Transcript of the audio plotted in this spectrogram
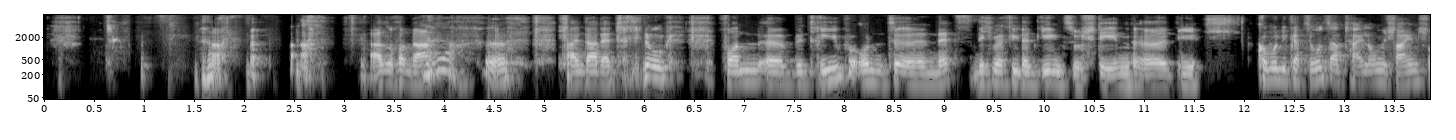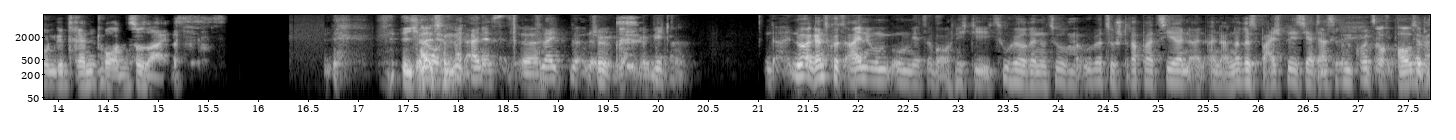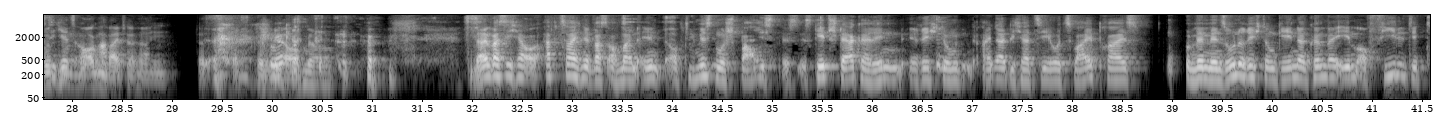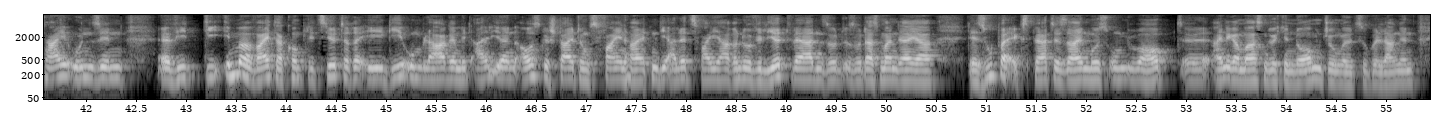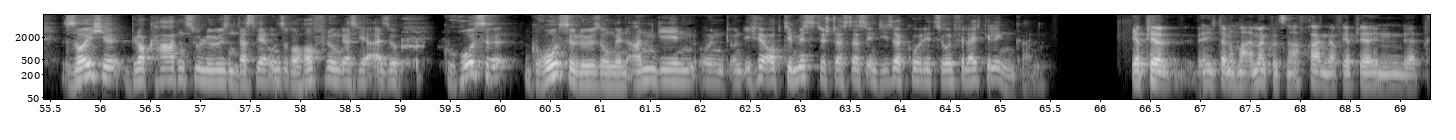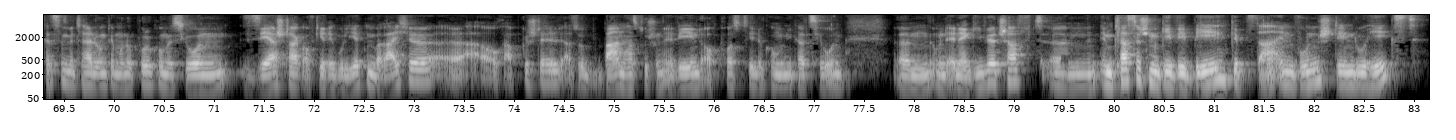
Also von daher äh, scheint da der Trennung von äh, Betrieb und äh, Netz nicht mehr viel entgegenzustehen. Äh, die Kommunikationsabteilungen scheinen schon getrennt worden zu sein. Ich genau, halte mit fest. Äh, vielleicht nur ganz kurz ein, um, um, jetzt aber auch nicht die Zuhörerinnen und Zuhörer überzustrapazieren. Ein, ein anderes Beispiel ist ja das. Können kurz auf Pause drücken ich jetzt morgen weiterhören. Das, das können wir auch. Genau. Nein, was sich ja auch abzeichnet, was auch mein Optimismus speist, es, es geht stärker in Richtung einheitlicher CO2-Preis. Und wenn wir in so eine Richtung gehen, dann können wir eben auch viel Detailunsinn, äh, wie die immer weiter kompliziertere EEG-Umlage mit all ihren Ausgestaltungsfeinheiten, die alle zwei Jahre novelliert werden, so, so dass man da ja der Superexperte sein muss, um überhaupt äh, einigermaßen durch den Normendschungel zu gelangen. Solche Blockaden zu lösen, das wäre unsere Hoffnung, dass wir also große, große Lösungen angehen. Und, und ich wäre optimistisch, dass das in dieser Koalition vielleicht gelingen kann. Ihr habt ja, wenn ich da noch mal einmal kurz nachfragen darf, ihr habt ja in der Pressemitteilung der Monopolkommission sehr stark auf die regulierten Bereiche äh, auch abgestellt. Also Bahn hast du schon erwähnt, auch Post, Telekommunikation ähm, und Energiewirtschaft. Ähm, Im klassischen GWB gibt es da einen Wunsch, den du hegst?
